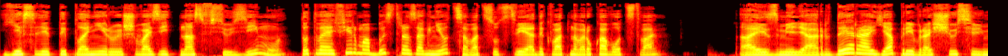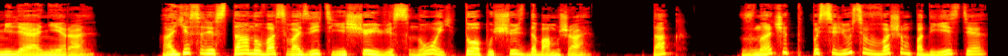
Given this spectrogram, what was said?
Если ты планируешь возить нас всю зиму, то твоя фирма быстро загнется в отсутствии адекватного руководства. А из миллиардера я превращусь в миллионера. А если стану вас возить еще и весной, то опущусь до бомжа. Так? Значит, поселюсь в вашем подъезде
